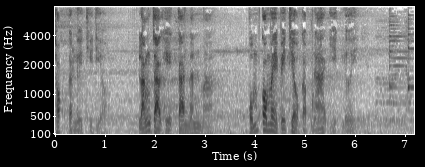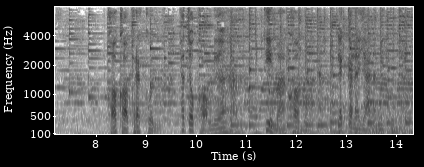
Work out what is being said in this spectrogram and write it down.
ช็อกกันเลยทีเดียว หลังจากเหตุการณ์นั้นมา ผมก็ไม่ไปเที่ยวกับน้าอีกเลย ขอขอบพระคุณท่านเจ้าของเนื้อหา ที่มาข้อมูล และกัลยาณมิตรทุกท่าน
